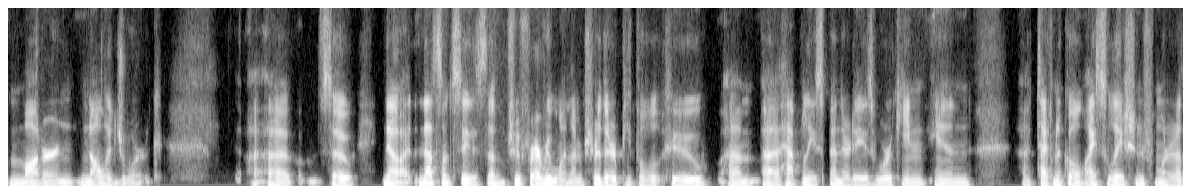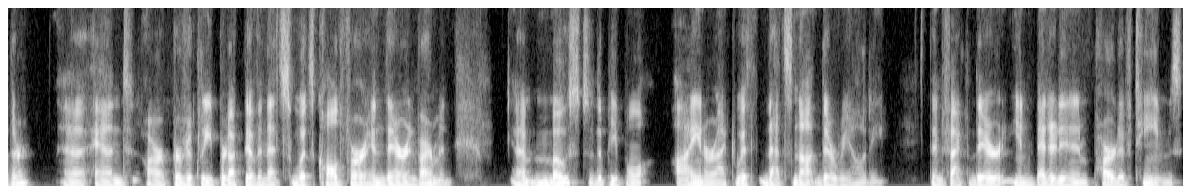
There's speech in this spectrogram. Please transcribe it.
modern knowledge work. Uh, uh so now that's not to say it's not true for everyone. I'm sure there are people who um, uh, happily spend their days working in uh, technical isolation from one another uh, and are perfectly productive, and that's what's called for in their environment. Uh, most of the people I interact with, that's not their reality. In fact, they're embedded in part of teams.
